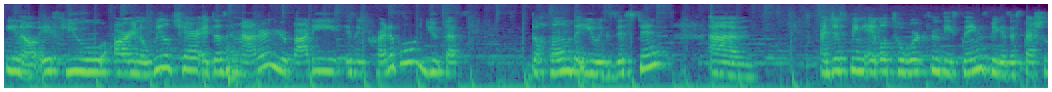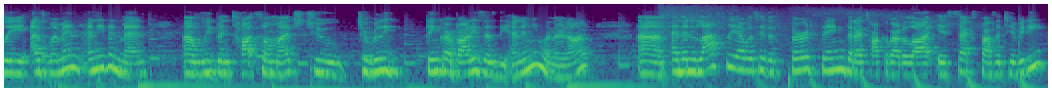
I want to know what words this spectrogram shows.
you know, if you are in a wheelchair, it doesn't matter. Your body is incredible. You that's the home that you exist in. Um, and just being able to work through these things because especially as women and even men, um, we've been taught so much to to really think our bodies as the enemy when they're not. Um, and then lastly, I would say the third thing that I talk about a lot is sex positivity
